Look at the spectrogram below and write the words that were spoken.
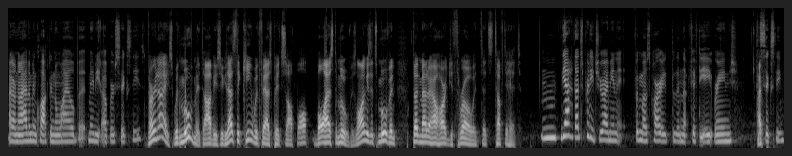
I don't know. I haven't been clocked in a while, but maybe upper 60s. Very nice with movement, obviously, because that's the key with fast pitch softball. Ball has to move. As long as it's moving, doesn't matter how hard you throw. It's it's tough to hit. Mm, yeah, that's pretty true. I mean, for the most part, in that 58 range. I- 60.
